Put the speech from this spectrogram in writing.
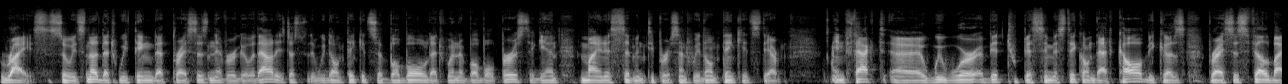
rise. So it's not that we think that prices never go down. It's just that we don't think it's a bubble. That when a bubble bursts again, minus minus seventy percent, we don't think it's there. In fact, uh, we were a bit too pessimistic on that call because prices fell by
